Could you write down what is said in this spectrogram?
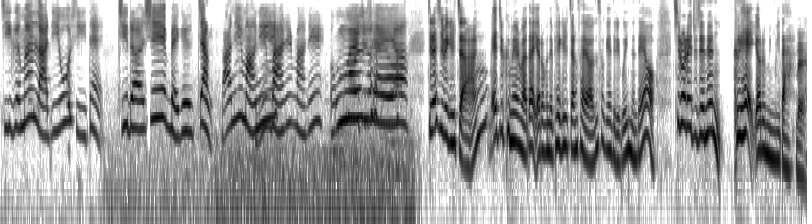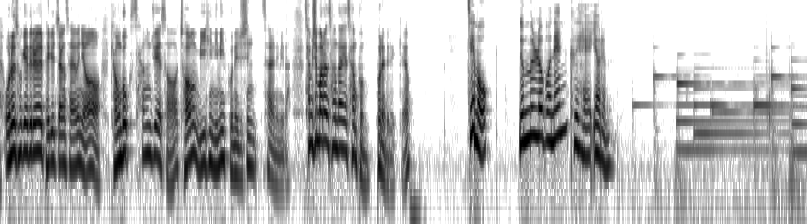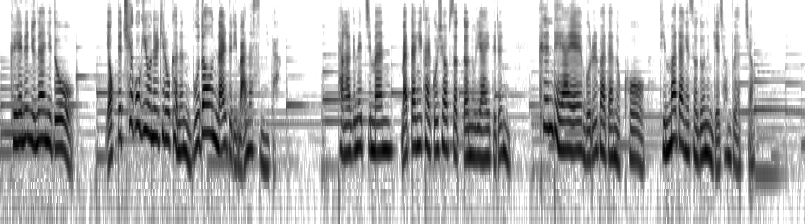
지금은 라디오 시대. 지라시 백일장 많이 많이 많이 많이 응원해 주세요. 지라시 백일장 매주 금요일마다 여러분의 백일장 사연 소개해드리고 있는데요. 7월의 주제는 그해 여름입니다. 네, 오늘 소개해드릴 백일장 사연은요. 경북 상주에서 정미희 님이 보내주신 사연입니다. 30만 원 상당의 상품 보내드릴게요. 제목 눈물로 보낸 그해 여름 그해는 유난히도 역대 최고 기온을 기록하는 무더운 날들이 많았습니다. 방학은 했지만 마땅히 갈 곳이 없었던 우리 아이들은 큰 대야에 물을 받아놓고 뒷마당에서 노는 게 전부였죠.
